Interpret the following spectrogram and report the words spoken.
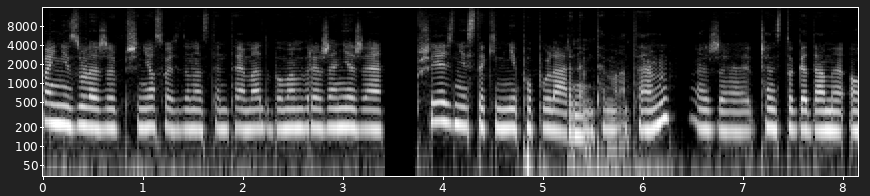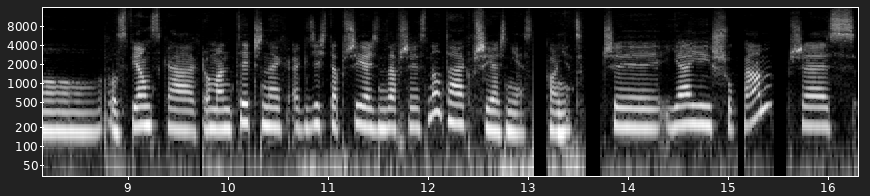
Fajnie, Zula, że przyniosłaś do nas ten temat, bo mam wrażenie, że przyjaźń jest takim niepopularnym tematem, że często gadamy o, o związkach romantycznych, a gdzieś ta przyjaźń zawsze jest, no tak, przyjaźń jest, koniec. Czy ja jej szukam? Przez y,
